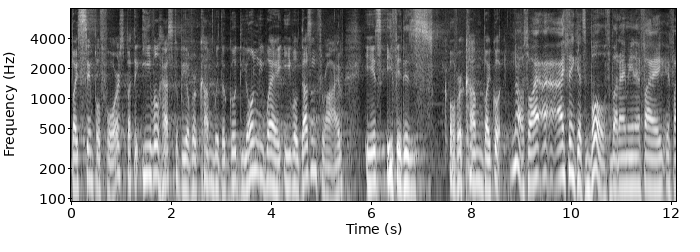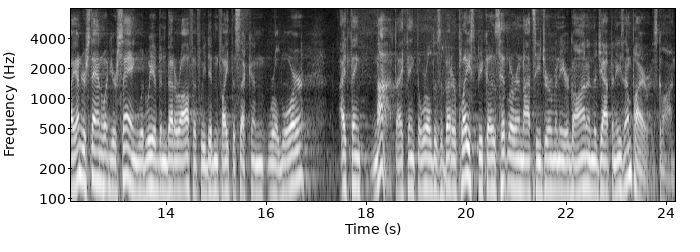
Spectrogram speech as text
by simple force, but the evil has to be overcome with the good? The only way evil doesn't thrive is if it is overcome by good. No, so I, I, think it's both, but I mean, if I, if I understand what you're saying, would we have been better off if we didn't fight the Second World War? I think not. I think the world is a better place because Hitler and Nazi Germany are gone and the Japanese Empire is gone.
